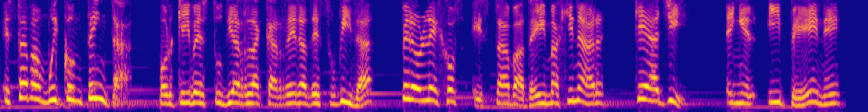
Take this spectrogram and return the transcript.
Estaba muy contenta porque iba a estudiar la carrera de su vida, pero lejos estaba de imaginar que allí, en el IPN,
